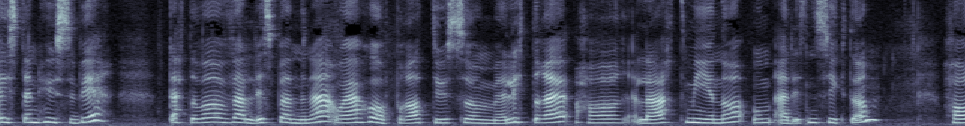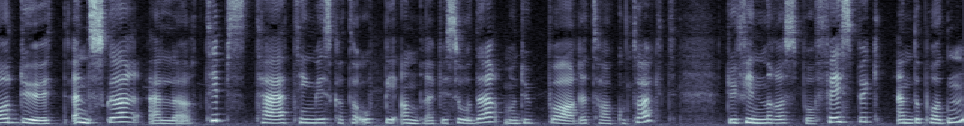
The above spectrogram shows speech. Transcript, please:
Øystein Huseby. Dette var veldig spennende, og jeg håper at du som lyttere har lært mye nå om Edisons sykdom. Har du ønsker eller tips til ting vi skal ta opp i andre episoder, må du bare ta kontakt. Du finner oss på Facebook Endopodden,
